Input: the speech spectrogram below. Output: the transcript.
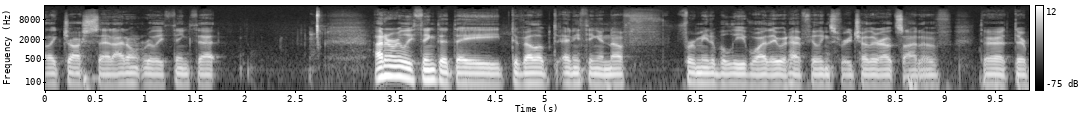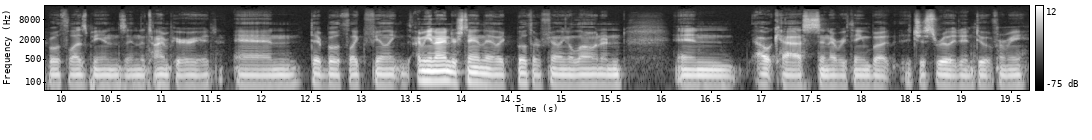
like Josh said, I don't really think that I don't really think that they developed anything enough for me to believe why they would have feelings for each other outside of they're they're both lesbians in the time period and they're both like feeling I mean I understand they like both are feeling alone and and outcasts and everything but it just really didn't do it for me.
